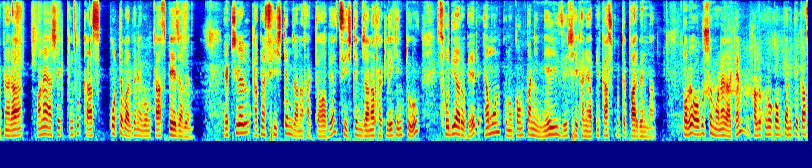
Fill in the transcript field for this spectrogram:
আপনারা অনায়াসে কিন্তু কাজ করতে পারবেন এবং কাজ পেয়ে যাবেন। অ্যাকচুয়াল আপনার সিস্টেম জানা থাকতে হবে। সিস্টেম জানা থাকলে কিন্তু সৌদি আরবের এমন কোনো কোম্পানি নেই যে সেখানে আপনি কাজ করতে পারবেন না। তবে অবশ্যই মনে রাখেন, ভালো কোনো কোম্পানিতে কাজ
